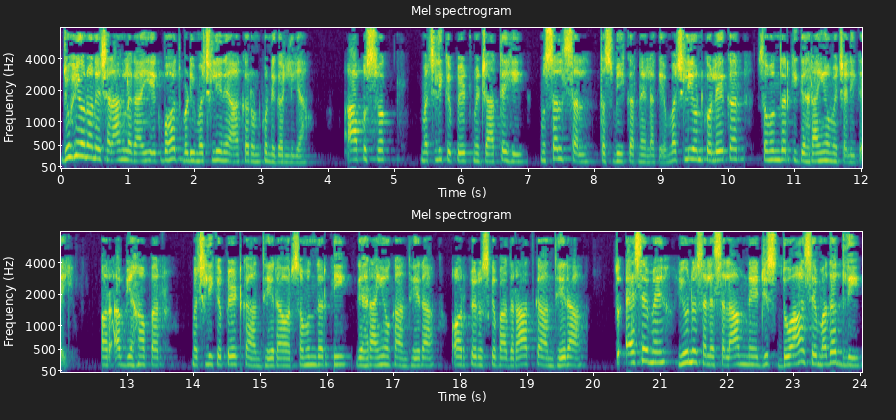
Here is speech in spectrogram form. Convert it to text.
جو ہی انہوں نے چھلانگ لگائی، ایک بہت بڑی مچھلی نے آ کر ان کو نگل لیا۔ آپ اس وقت مچھلی کے پیٹ میں جاتے ہی مسلسل تصبیح کرنے لگے۔ مچھلی ان کو لے کر سمندر کی گہرائیوں میں چلی گئی اور اب یہاں پر مچھلی کے پیٹ کا اندھیرا اور سمندر کی گہرائیوں کا اندھیرا اور پھر اس کے بعد رات کا اندھیرا۔ تو ایسے میں یونس علیہ السلام نے جس دعا سے مدد لی،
